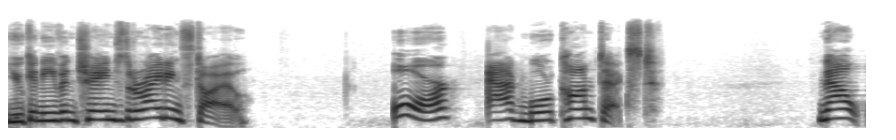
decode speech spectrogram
You can even change the writing style or add more context. Now,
